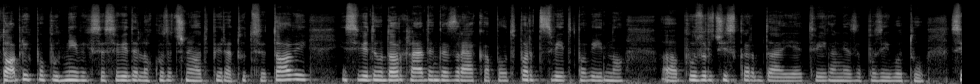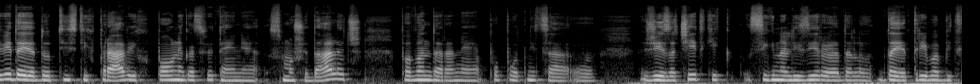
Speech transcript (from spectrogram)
toplih popodnevih se seveda lahko začnejo odpirati tudi cvetovi in seveda vdor hladnega zraka, pa odprt svet pa vedno uh, povzroči skrb, da je tveganje za pozebo tu. Seveda je do tistih pravih polnega cvetenja smo še daleč, pa vendar ne popotnica. Uh, Že začetki signalizirajo, da, da je treba biti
